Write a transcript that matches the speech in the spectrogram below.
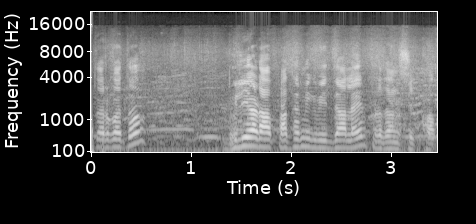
অন্তর্গত ধুলিয়াড়া প্রাথমিক বিদ্যালয়ের প্রধান শিক্ষক।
